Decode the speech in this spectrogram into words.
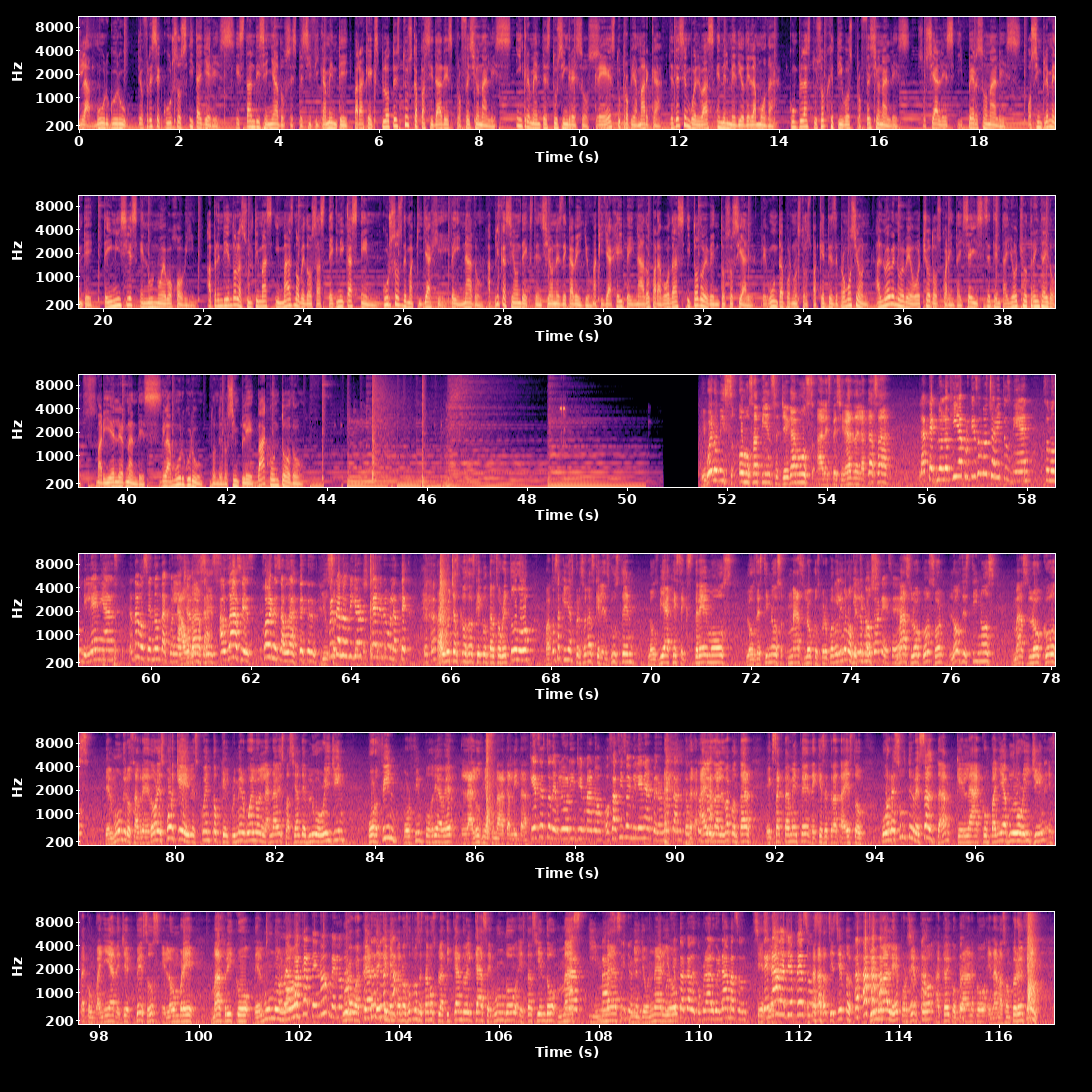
Glamour Guru te ofrece cursos y talleres. Están diseñados específicamente para que explotes tus capacidades profesionales, incrementes tus ingresos, crees tu propia marca, te desenvuelvas en el medio de la moda, cumplas tus objetivos profesionales, sociales y personales, o simplemente te inicies en un nuevo hobby, aprendiendo las últimas y más novedosas técnicas en cursos de maquillaje, peinado, aplicación de extensiones de cabello, maquillaje y peinado para bodas y todo evento social. Pregunta por nuestros paquetes de promoción al 998-246-7832. Mariel Hernández, Glamour Guru, donde lo simple va con todo. Y bueno, mis Homo sapiens, llegamos a la especialidad de la casa. La tecnología, porque somos chavitos bien, somos millennials, andamos en onda con la Audaces. chavita. Audaces, jóvenes audaces. Cuéntanos, mi George, ¿qué hay de nuevo en la tech? Hay muchas cosas que contar, sobre todo para todas aquellas personas que les gusten los viajes extremos, los destinos más locos. Pero cuando Y- digo los destinos ¿eh? más locos, son los destinos más locos del mundo y los alrededores. Porque les cuento que el primer vuelo en la nave espacial de Blue Origin, por fin, por fin podría ver la luz, mi estimada Carlita. ¿Qué es esto de Blue Origin, mano? O sea, sí soy millennial, pero no tanto. Ahí les va, les voy a contar exactamente de qué se trata esto. Pues resulta y resalta que la compañía Blue Origin, esta compañía de Jeff Bezos, el hombre más rico del mundo, Un ¿no? aguacate, ¿no? Me lo Puro aguacate que mientras nosotros estamos platicando, él cada segundo está siendo más, y más, millonario. Por cierto, acabo de comprar algo en Amazon. Sí, de cierto. nada, Jeff Bezos. sí, es cierto. Yo igual, ¿eh? Por cierto, acabo de comprar algo en Amazon. Pero en fin,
